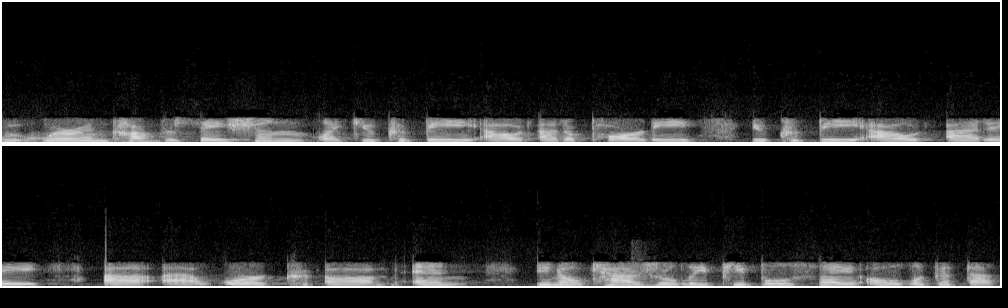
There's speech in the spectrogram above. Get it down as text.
we're in conversation like you could be out at a party you could be out at a uh, at work um and you know casually people say oh look at that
